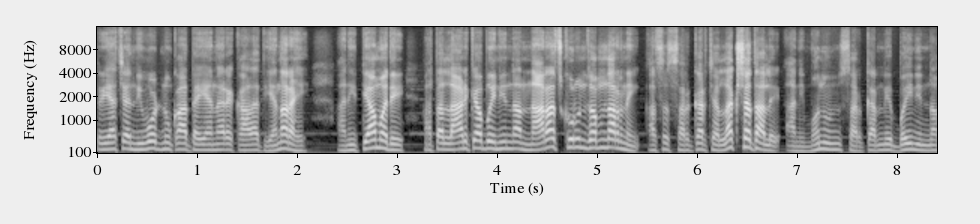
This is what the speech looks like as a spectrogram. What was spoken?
तर याच्या निवडणुका आता येणाऱ्या काळात येणार आहे. आणि त्यामध्ये आता लाडक्या बहिणींना नाराज करून जमणार नाही असं सरकारच्या लक्षात आलं आणि म्हणून सरकारने बहिणींना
